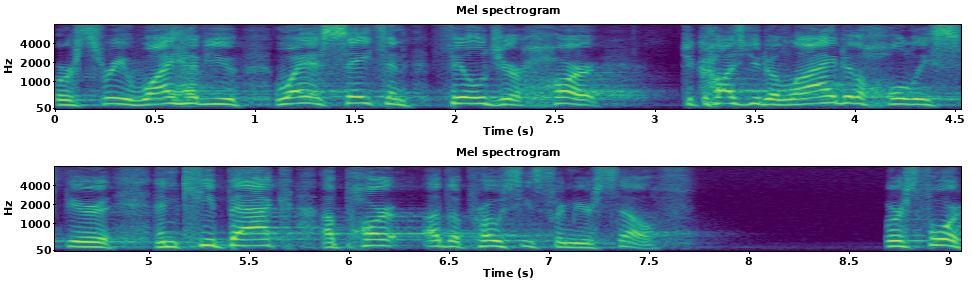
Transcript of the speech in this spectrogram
verse 3, why have you, why has Satan filled your heart to cause you to lie to the Holy Spirit and keep back a part of the proceeds from yourself? Verse 4,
